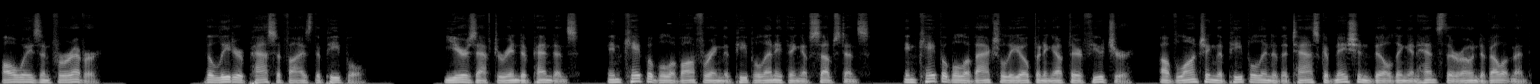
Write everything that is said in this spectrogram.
always and forever. The leader pacifies the people. Years after independence, incapable of offering the people anything of substance, incapable of actually opening up their future, of launching the people into the task of nation building and hence their own development,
